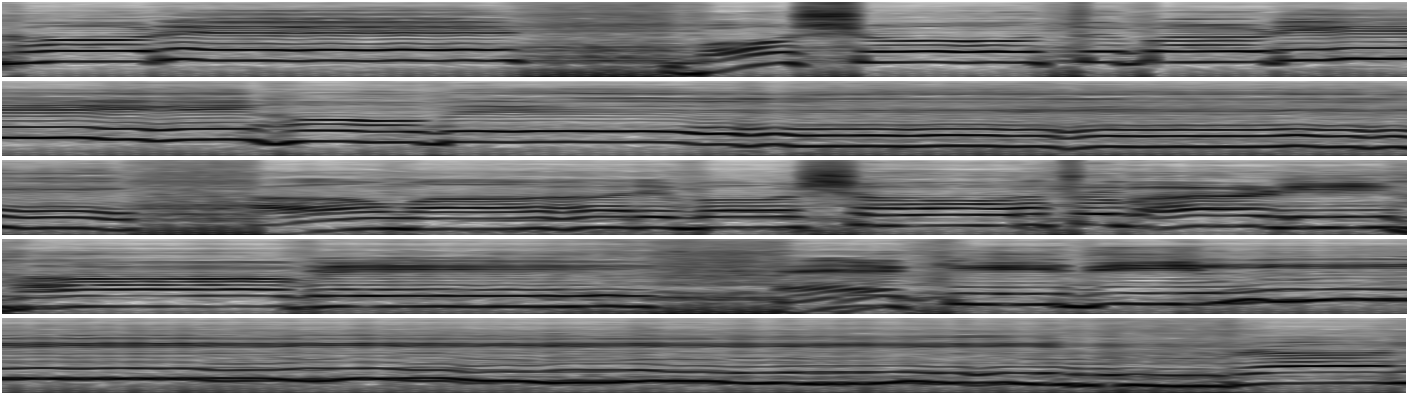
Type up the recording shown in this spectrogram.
ঘরে বসত বাড়ি কত বাড়ি হবে। একই দিন প্রাণ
